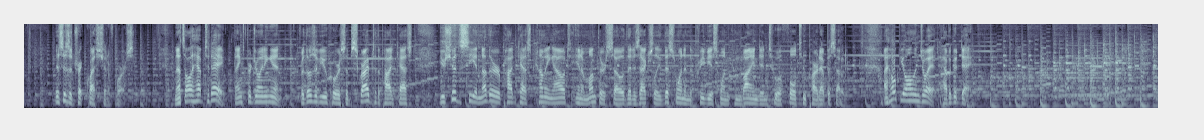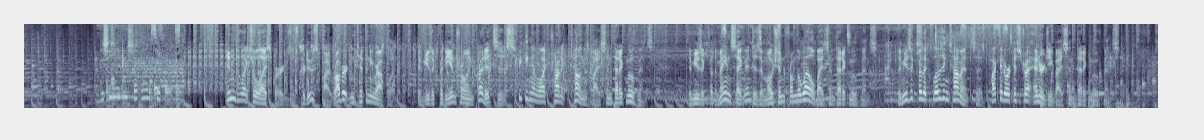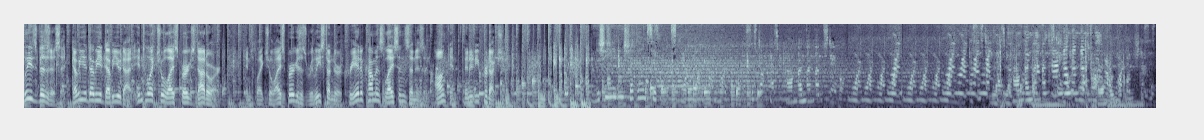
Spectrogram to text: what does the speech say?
This is a trick question, of course. And that's all I have today. Thanks for joining in. For those of you who are subscribed to the podcast, you should see another podcast coming out in a month or so that is actually this one and the previous one combined into a full two part episode. I hope you all enjoy it. Have a good day. Initiating shutdown sequence. Intellectual Icebergs is produced by Robert and Tiffany Raplin. The music for the intro and credits is Speaking in Electronic Tongues by Synthetic Movements. The music for the main segment is Emotion from the Well by Synthetic Movements. The music for the closing comments is Pocket Orchestra Energy by Synthetic Movements. Please visit us at www.intellectualicebergs.org. Intellectual Icebergs is released under a Creative Commons license and is an Ankh Infinity production. Initiating shutdown sequence. system has become un- un- unstable. Warn, warn, warn, warn, warn, warn, warn, warn. The system has become un- un- unstable. Warn, warn, warn, warn. The system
